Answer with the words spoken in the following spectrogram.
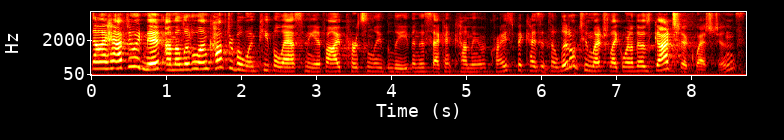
Now, I have to admit, I'm a little uncomfortable when people ask me if I personally believe in the second coming of Christ because it's a little too much like one of those gotcha questions.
